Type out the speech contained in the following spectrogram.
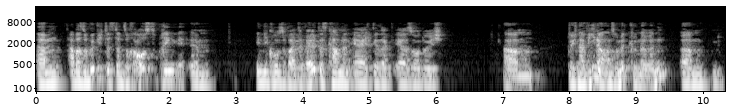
Ähm, aber so wirklich das dann so rauszubringen ähm, in die große weite Welt, das kam dann ehrlich gesagt eher so durch, ähm, durch Navina, unsere Mitgründerin, ähm,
